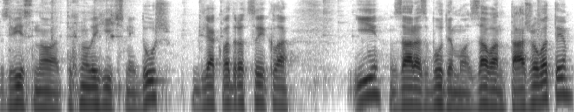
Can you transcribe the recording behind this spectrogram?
Звісно, технологічний душ для квадроцикла. І зараз будемо завантажувати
